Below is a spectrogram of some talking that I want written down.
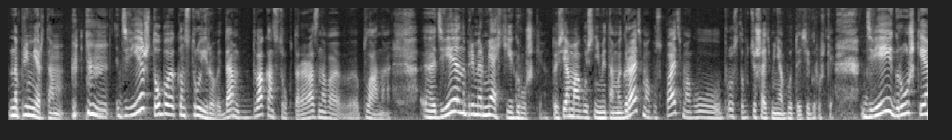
Например, там две, чтобы конструировать, да, два конструктора разного э, плана. Э, две, например, мягкие игрушки. То есть я могу с ними там играть, могу спать, могу просто утешать меня будут эти игрушки. Две игрушки,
